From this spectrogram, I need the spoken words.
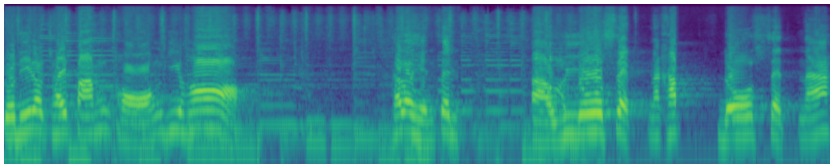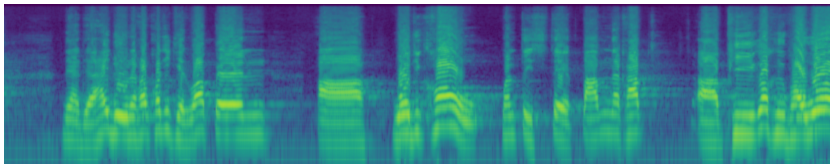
ตัวนี้เราใช้ปั๊มของยี่ห้อ ถ้าเราเห็นเป็นวีโดเซตนะครับโดเซตนะเนี่ยเดี๋ยวให้ดูนะครับเขาจะเขียนว่าเป็นอ่า vertical multi state ปั๊มนะครับ P ก็คือ power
